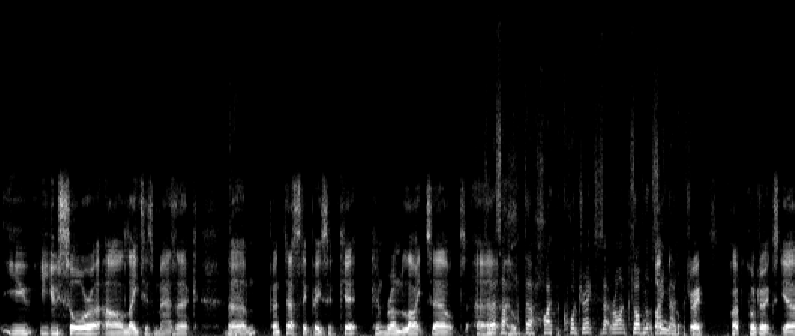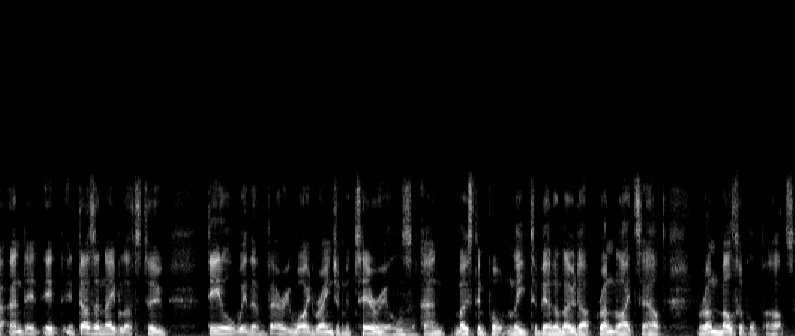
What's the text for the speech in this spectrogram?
you you saw our latest Mazak. Um, fantastic piece of kit, can run lights out. Uh, so that's a, the Hyperquadrex, is that right? Because I've not seen those before. Hyperquadrex, yeah, and it, it, it does enable us to deal with a very wide range of materials mm. and most importantly to be able to load up run lights out run multiple parts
